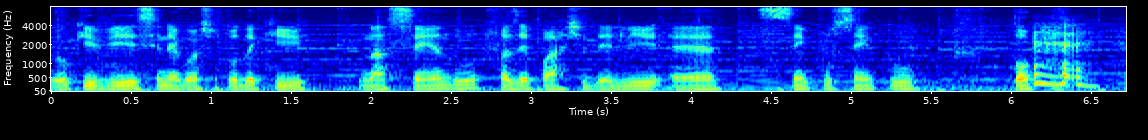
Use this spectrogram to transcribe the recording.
Eu que vi esse negócio todo aqui nascendo, fazer parte dele é 100% top.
